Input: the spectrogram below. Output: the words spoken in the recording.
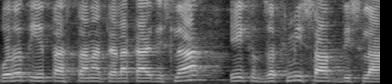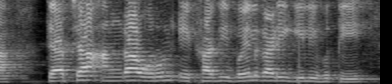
परत येत असताना त्याला काय दिसला? एक जखमी साप दिसला. त्याच्या अंगावरून एखादी बैलगाडी गेली होती.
